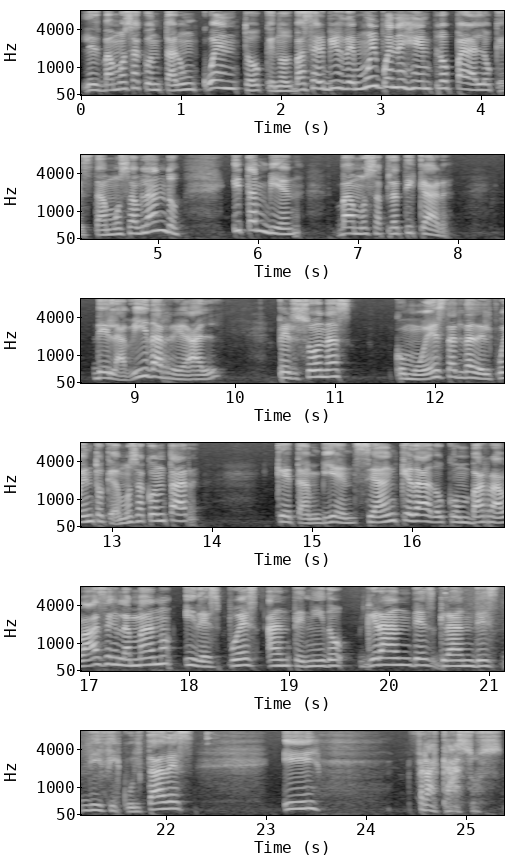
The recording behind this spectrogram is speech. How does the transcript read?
les vamos a contar un cuento que nos va a servir de muy buen ejemplo para lo que estamos hablando. Y también vamos a platicar de la vida real, personas como esta, la del cuento que vamos a contar, que también se han quedado con barrabás en la mano y después han tenido grandes, grandes dificultades y fracasos,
